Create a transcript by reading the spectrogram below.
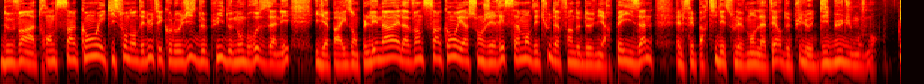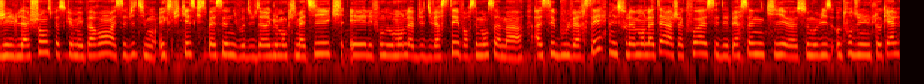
de 20 à 35 ans, et qui sont dans des luttes écologistes depuis de nombreuses années. Il y a par exemple Léna, elle a 25 ans et a changé récemment d'études afin de devenir paysanne. Elle fait partie des soulèvements de la Terre depuis le début du mouvement. J'ai eu de la chance parce que mes parents, assez vite, ils m'ont expliqué ce qui se passait au niveau du dérèglement climatique et l'effondrement de la biodiversité. Forcément, ça m'a assez bouleversée. Les soulèvements de la Terre, à chaque fois, c'est des personnes qui euh, se mobilisent autour d'une lutte locale.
